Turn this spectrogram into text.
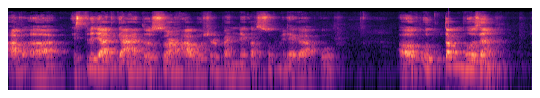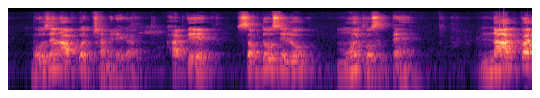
आप स्त्री जाति का हैं तो स्वर्ण आभूषण पहनने का सुख मिलेगा आपको। और उत्तम भोजन भोजन आपको अच्छा मिलेगा। आपके शब्दों से लोग मोहित हो सकते हैं। नाक पर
